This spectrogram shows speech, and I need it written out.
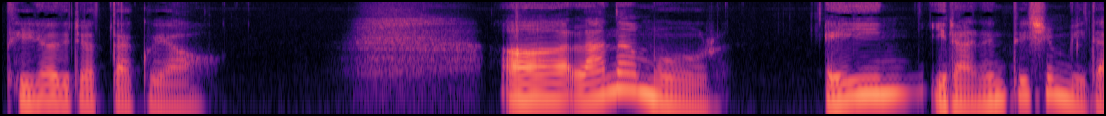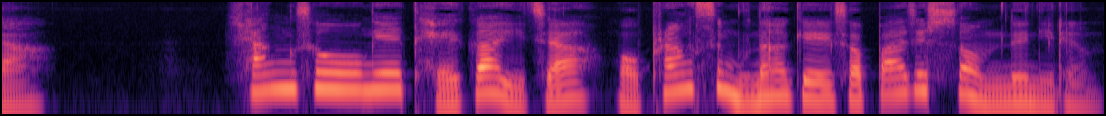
들려드렸다고요. 아, 라나물, 애인이라는 뜻입니다. 샹송의 대가이자 뭐 프랑스 문화계에서 빠질 수 없는 이름.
